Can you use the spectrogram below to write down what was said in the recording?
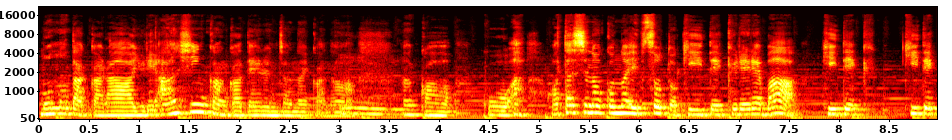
ものだからより安心感が出るんじゃないかな。うんなんかこうあ私のこのエピソードを聞いてくれれば聞いてく聞いて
